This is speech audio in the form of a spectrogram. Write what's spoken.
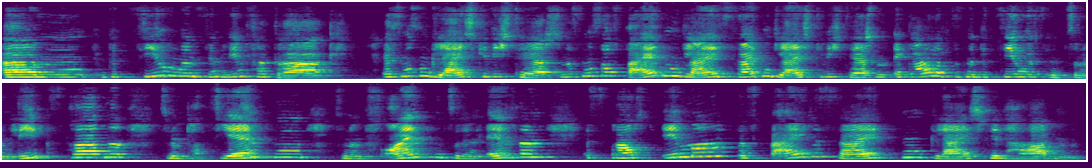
ähm, Beziehungen sind wie ein Vertrag. Es muss ein Gleichgewicht herrschen. Es muss auf beiden gleich, Seiten Gleichgewicht herrschen. Egal, ob das eine Beziehung ist zu einem Liebespartner, zu einem Patienten, zu einem Freunden, zu den Eltern. Es braucht immer, dass beide Seiten gleich viel haben.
